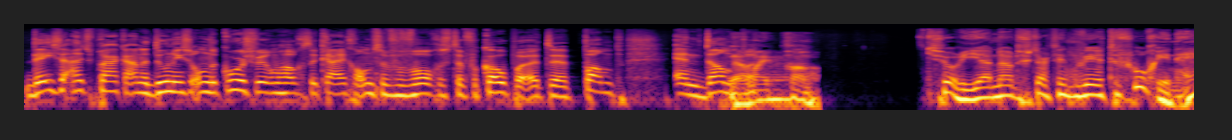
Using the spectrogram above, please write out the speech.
deze uitspraak aan het doen is om de koers weer omhoog te krijgen. om ze vervolgens te verkopen. Het uh, pump en dampen. My pump Sorry, ja, nou, start ik weer te vroeg in. Hè?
